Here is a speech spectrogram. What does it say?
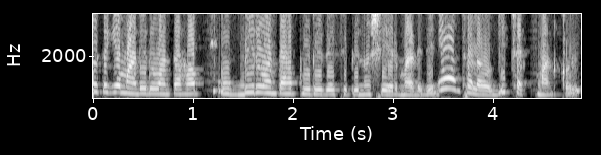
ಜೊತೆಗೆ ಮಾಡಿರುವಂತಹ ಉಬ್ಬಿರುವಂತಹ ಪೂರಿ ರೆಸಿಪಿನೂ ಶೇರ್ ಮಾಡಿದ್ದೀನಿ. ಒಂದ್ಸಲ ಹೋಗಿ ಚೆಕ್ ಮಾಡ್ಕೊಳ್ಳಿ.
